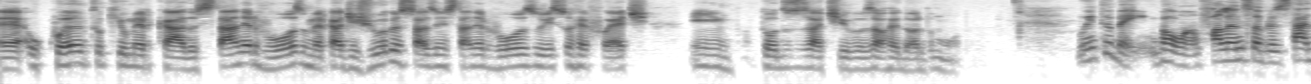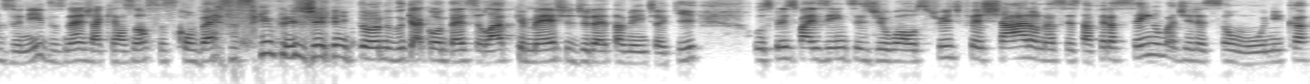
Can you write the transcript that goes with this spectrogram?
é, o quanto que o mercado está nervoso, o mercado de juros nos Estados Unidos está nervoso, isso reflete em todos os ativos ao redor do mundo. Muito bem. Bom, falando sobre os Estados Unidos, né, já que as nossas conversas sempre giram em torno do que acontece lá, porque mexe diretamente aqui, os principais índices de Wall Street fecharam na sexta-feira sem uma direção única.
